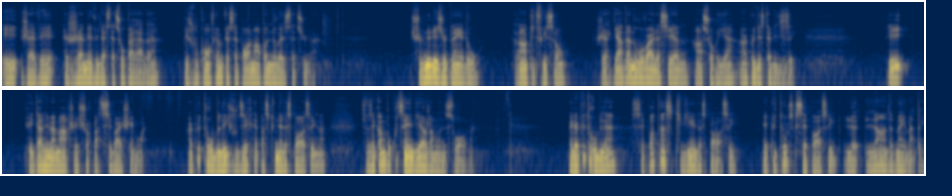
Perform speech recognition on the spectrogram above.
et j'avais jamais vu la statue auparavant, puis je vous confirme que c'est probablement pas une nouvelle statue. Je suis venu les yeux pleins d'eau, rempli de frissons. J'ai regardé à nouveau vers le ciel, en souriant, un peu déstabilisé. Puis, j'ai terminé ma marche et je suis reparti vers chez moi. Un peu troublé, je vous dirais, parce qu'il venait de se passer. Ça faisait comme beaucoup de Sainte Vierge dans mon histoire. Mais le plus troublant, c'est pas tant ce qui vient de se passer, mais plutôt ce qui s'est passé le lendemain matin.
